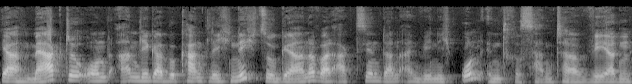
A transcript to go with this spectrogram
ja Märkte und Anleger bekanntlich nicht so gerne, weil Aktien dann ein wenig uninteressanter werden.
